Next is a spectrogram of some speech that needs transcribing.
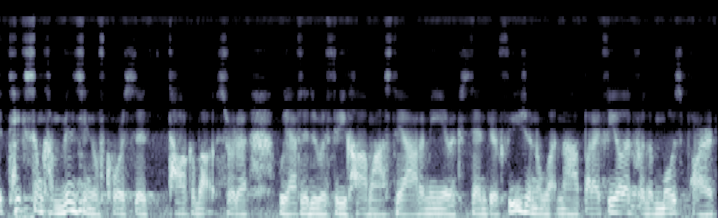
it takes some convincing, of course, to talk about sort of we have to do a three column osteotomy or extend your fusion and whatnot. But I feel like for the most part,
